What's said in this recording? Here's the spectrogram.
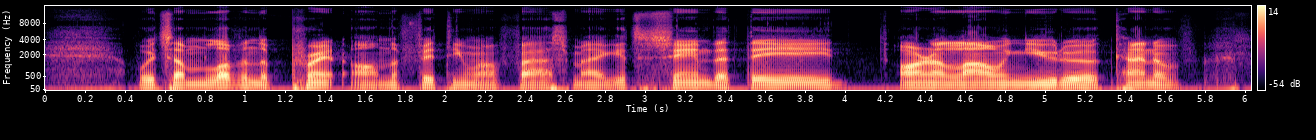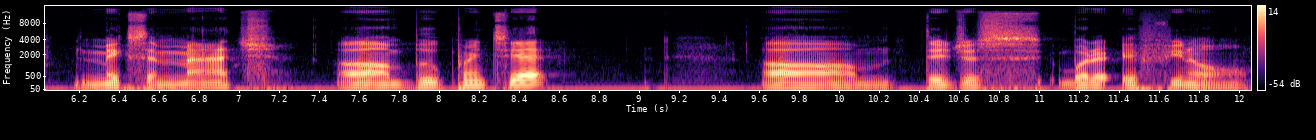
which I'm loving the print on the 15 round fast mag. It's a shame that they aren't allowing you to kind of mix and match um, blueprints yet. Um, they just what if you know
